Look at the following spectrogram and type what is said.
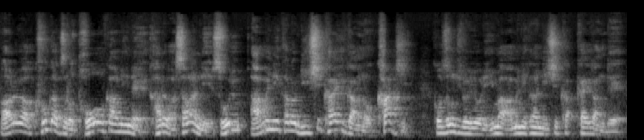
あるいは9月の10日にね彼はさらにそういうアメリカの西海岸の火事ご存知のように今アメリカの西海岸で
